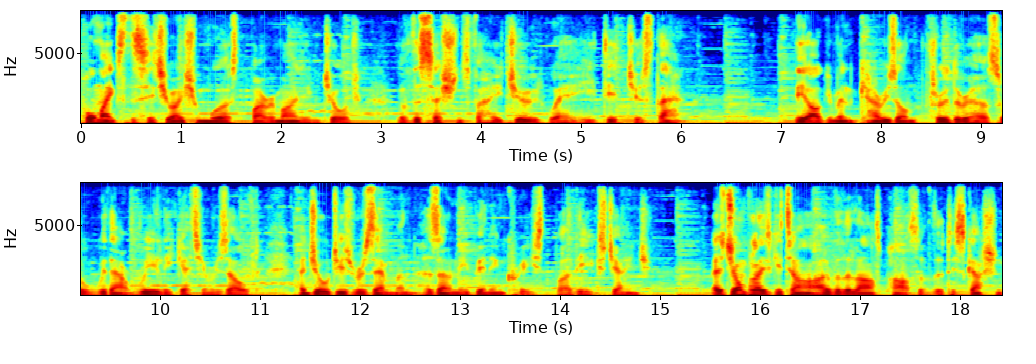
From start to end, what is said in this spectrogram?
Paul makes the situation worse by reminding George of the sessions for Hey Jude where he did just that. The argument carries on through the rehearsal without really getting resolved, and George's resentment has only been increased by the exchange. As John plays guitar over the last parts of the discussion,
